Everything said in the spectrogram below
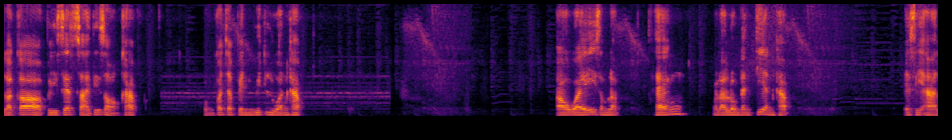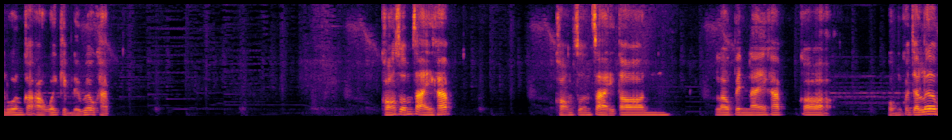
แล้วก็ preset สายที่ 2 ครับ ผมก็จะเป็นวิดล้วนครับ เอาไว้สำหรับแท้งเวลาลงดันเจียนครับ SCR ล้วนก็เอาไว้เก็บเลเวลครับ ของสวมใส่ครับ ของสวมใส่ตอนเราเป็นไนท์ครับ ก็ผมก็จะเริ่ม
